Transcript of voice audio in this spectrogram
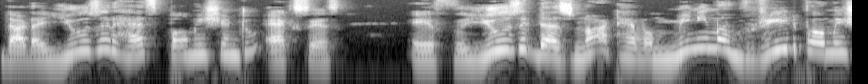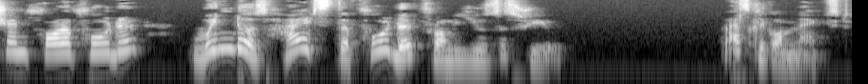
that a user has permission to access. If the user does not have a minimum read permission for a folder, Windows hides the folder from user's view. Let's click on next.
